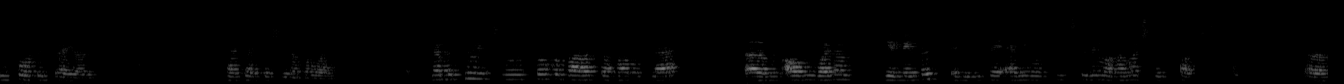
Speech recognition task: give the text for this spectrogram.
important priorities? That's my question number one. Number two is you spoke about the Harvard Lab. Um, are we one of their members and do we pay annual fees to them or how much does it cost? uh,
